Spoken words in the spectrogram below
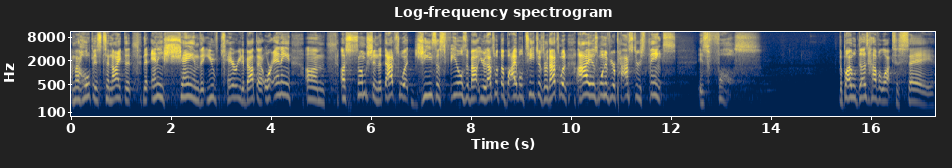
And my hope is tonight that, that any shame that you've carried about that, or any um, assumption that that's what Jesus feels about you, or that's what the Bible teaches, or that's what I, as one of your pastors, thinks, is false. The Bible does have a lot to say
